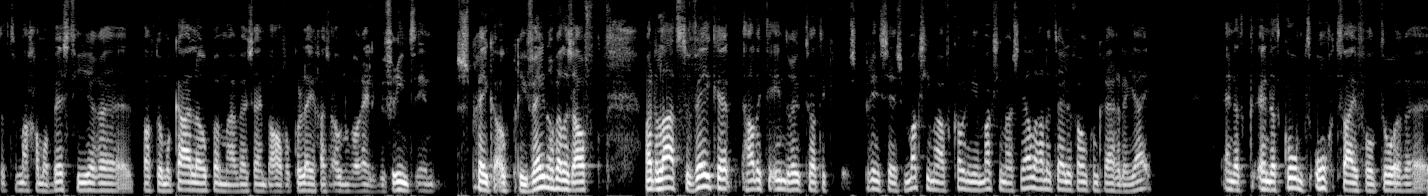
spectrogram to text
dat mag allemaal best hier, uh, het mag door elkaar lopen, maar wij zijn behalve collega's ook nog wel redelijk bevriend en spreken ook privé nog wel eens af. Maar de laatste weken had ik de indruk dat ik prinses Maxima of koningin Maxima sneller aan de telefoon kon krijgen dan jij. En dat, en dat komt ongetwijfeld door uh,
